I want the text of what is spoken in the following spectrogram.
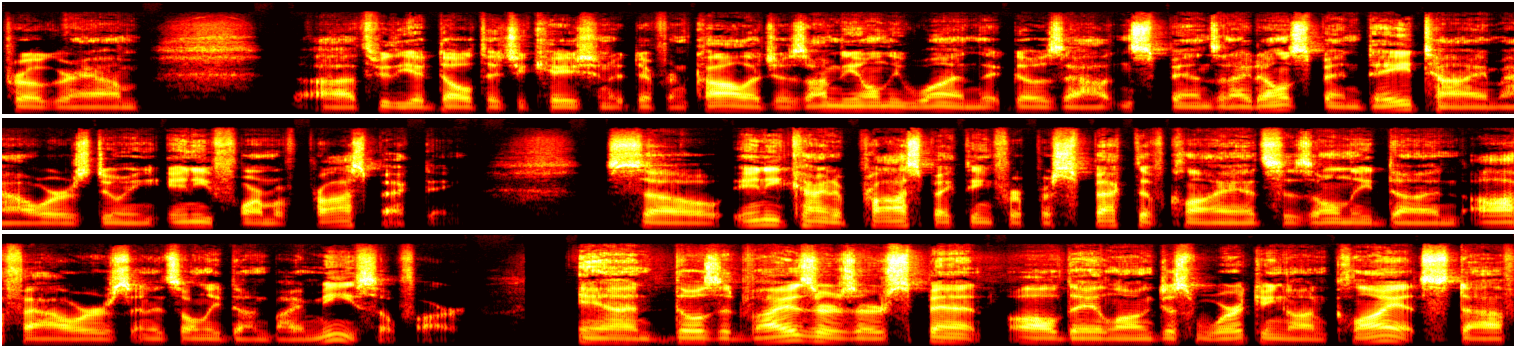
program uh, through the adult education at different colleges. I'm the only one that goes out and spends, and I don't spend daytime hours doing any form of prospecting. So any kind of prospecting for prospective clients is only done off hours and it's only done by me so far. And those advisors are spent all day long just working on client stuff.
